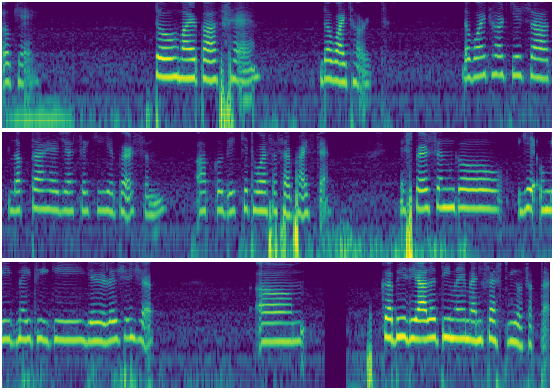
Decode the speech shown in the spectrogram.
okay. तो हमारे पास है the white heart the white heart के साथ लगता है जैसे कि ये पर्सन आपको देख के थोड़ा सा सरप्राइज़ है इस पर्सन को ये उम्मीद नहीं थी कि ये रिलेशनशिप um, कभी रियलिटी में मैनिफेस्ट भी हो सकता है।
